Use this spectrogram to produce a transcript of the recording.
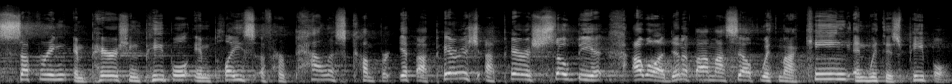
suffering and perishing people in place of her palace comfort. If I perish, I perish, so be it. I will identify myself with my king and with his people.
